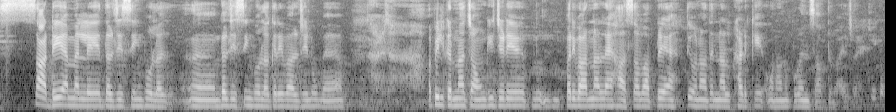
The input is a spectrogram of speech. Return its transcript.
ਸਾਡੇ ਐਮਐਲਏ ਦਲਜੀਤ ਸਿੰਘ ਭੋਲਾ ਦਲਜੀਤ ਸਿੰਘ ਭੋਲਾ ਗਰੇਵਾਲ ਜੀ ਨੂੰ ਮੈਂ ਅਪੀਲ ਕਰਨਾ ਚਾਹੂੰਗੀ ਜਿਹੜੇ ਪਰਿਵਾਰ ਨਾਲ ਇਹ ਹਾਦਸਾ ਵਾਪਰਿਆ ਹੈ ਤੇ ਉਹਨਾਂ ਦੇ ਨਾਲ ਖੜ ਕੇ ਉਹਨਾਂ ਨੂੰ ਪੂਰਾ ਇਨਸਾਫ ਦਿਵਾਇਆ ਜਾਏ। ਠੀਕ ਹੈ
